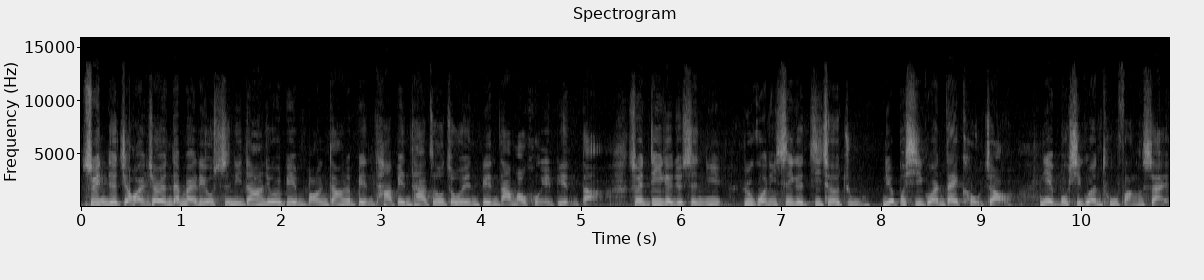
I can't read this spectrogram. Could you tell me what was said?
所以你的胶原胶原蛋白流失，你当然就会变薄，你当然就变塌，变塌之后皱纹变大，毛孔也变大。所以第一个就是你，如果你是一个机车族，你又不习惯戴口罩。你也不习惯涂防晒，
